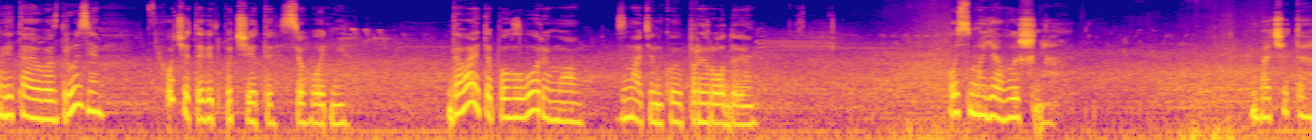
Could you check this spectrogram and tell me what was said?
Вітаю вас, друзі! Хочете відпочити сьогодні? Давайте поговоримо з матінкою природою. Ось моя вишня. Бачите,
